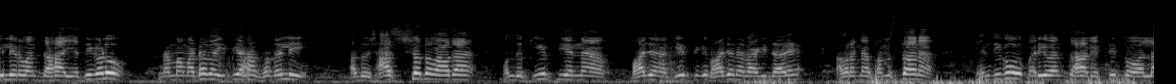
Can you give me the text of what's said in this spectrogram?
ಇಲ್ಲಿರುವಂತಹ ಯತಿಗಳು ನಮ್ಮ ಮಠದ ಇತಿಹಾಸದಲ್ಲಿ ಅದು ಶಾಶ್ವತವಾದ ಒಂದು ಕೀರ್ತಿಯನ್ನ ಭಾಜನ, ಕೀರ್ತಿಗೆ ಭಾಜನರಾಗಿದ್ದಾರೆ. ಅವರನ್ನ ಸಂಸ್ಥಾನ ಎಂದಿಗೂ ಮರೆಯುವಂತಹ ವ್ಯಕ್ತಿತ್ವವಲ್ಲ.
